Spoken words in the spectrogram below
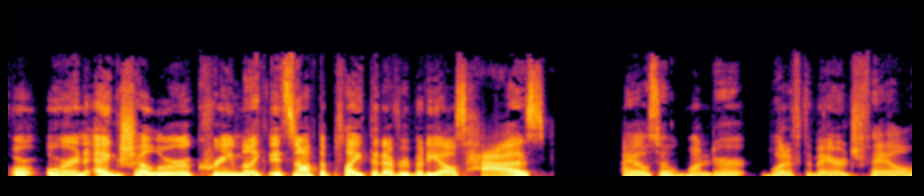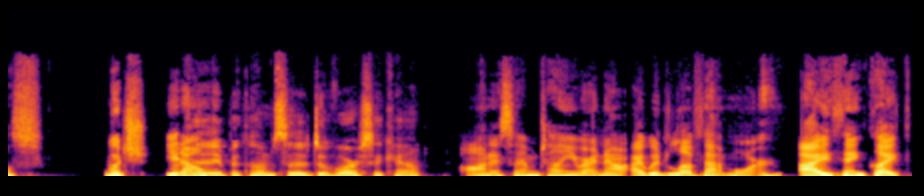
or, or an eggshell or a cream. Like it's not the plight that everybody else has. I also wonder what if the marriage fails, which, you know. And it becomes a divorce account. Honestly, I'm telling you right now, I would love that more. I think like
